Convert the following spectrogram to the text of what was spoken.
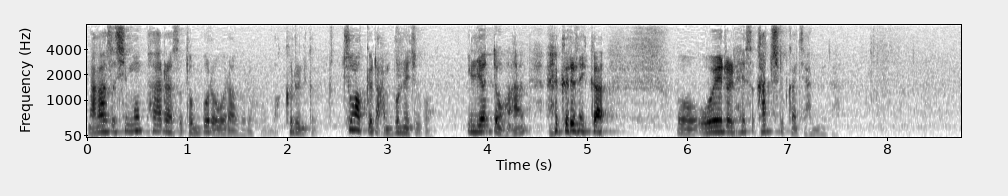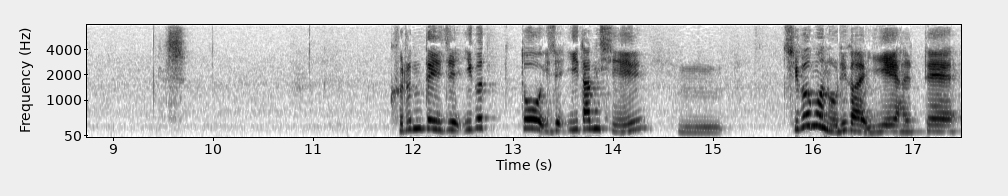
나가서 신문 팔아서 돈 벌어오라 그러고 막 그러니까 중학교도 안 보내주고 1년 동안 그러니까 어, 오해를 해서 가출까지 합니다. 그런데 이제 이것도 이제 이 당시 음, 지금은 우리가 이해할 때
